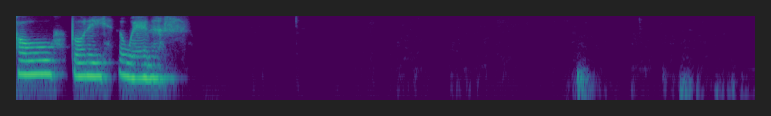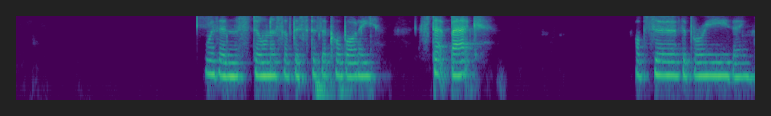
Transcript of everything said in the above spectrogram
Whole body awareness. Within the stillness of this physical body, step back, observe the breathing.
